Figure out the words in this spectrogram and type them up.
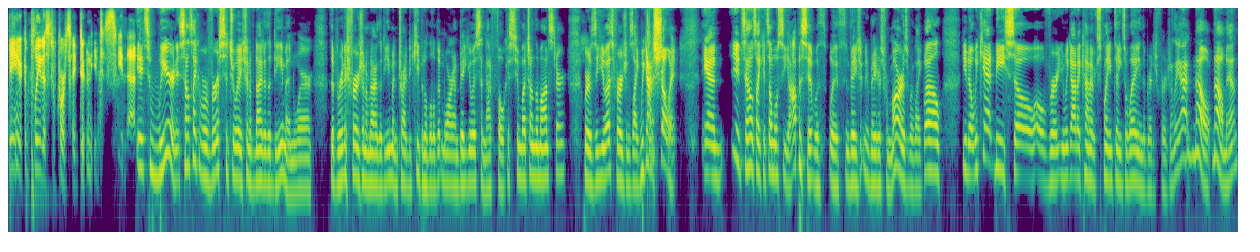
Being a completist, of course, I do need to see that. It's weird. It sounds like a reverse situation of Night of the Demon, where the British version of Night of the Demon tried to keep it a little bit more ambiguous and not focus too much on the monster, whereas the U.S. version is like, we got to show it. And it sounds like it's almost the opposite with with Invasion Invaders from Mars. We're like, well, you know, we can't be so overt. We got to kind of explain things away in the British version. Like, ah, no, no, man.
